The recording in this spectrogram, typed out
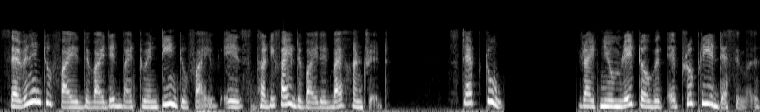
7 into 5 divided by 20 into 5 is 35 divided by 100. Step 2. Write numerator with appropriate decimal.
